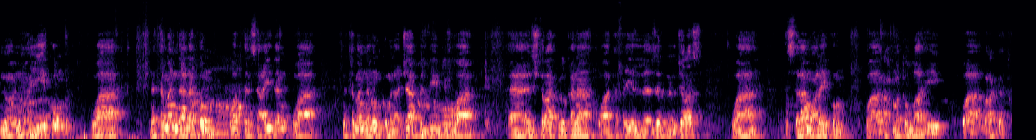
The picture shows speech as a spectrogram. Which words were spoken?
نحييكم ونتمنى لكم وقتا سعيدا ونتمنى منكم الإعجاب بالفيديو والاشتراك بالقناة وتفعيل زر الجرس. والسلام عليكم ورحمة الله وبركاته.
